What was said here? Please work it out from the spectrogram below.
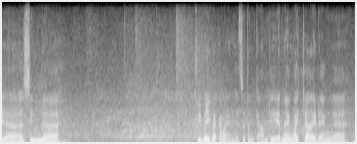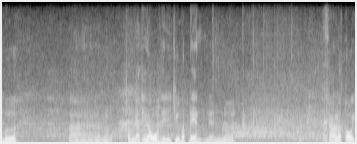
Thì uh, xin uh, quý vị và các bạn hết sức thông cảm. Thì hiện nay ngoài trời đang uh, mưa và trong nhà thi đấu thì chưa bật đèn nên uh, khá là tối.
